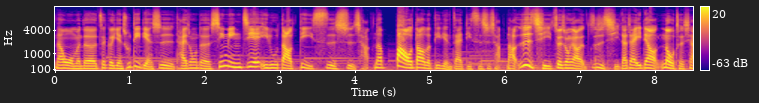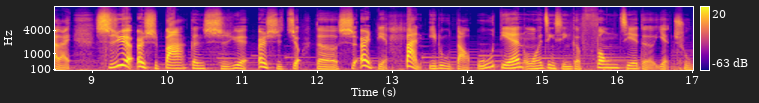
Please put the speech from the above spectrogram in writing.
那我们的这个演出地点是台中的新民街，一路到第四市场。那报道的地点在第四市场。那日期最重要的日期，大家一定要 note 下来：十月二十八跟十月二十九的十二点半，一路到五点，我们会进行一个封街的演出。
